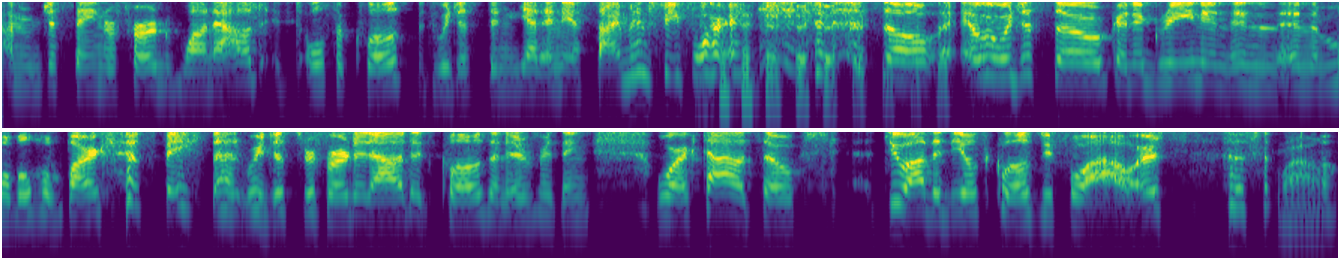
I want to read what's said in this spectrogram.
I'm just saying referred one out. It also closed but we just didn't get any assignment fee for it. So uh, we were just so kind of green in, in, in the mobile home park space that we just referred it out. It closed and everything worked out. So two other deals closed before ours. Wow. so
